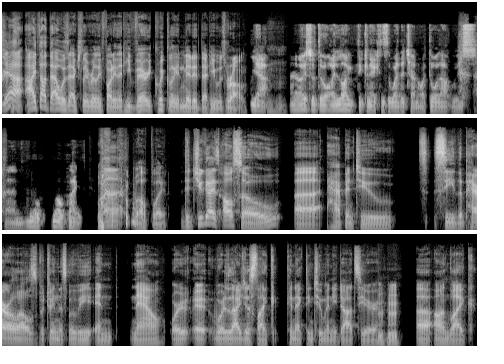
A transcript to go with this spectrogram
Yeah, I thought that was actually really funny that he very quickly admitted that he was wrong. Yeah. Mhm. And I also thought I liked the connections to the Weather Channel. I thought that was um, well, well played. Uh, well played. Did you guys also uh, happen to see the parallels between this movie and now, or uh, was I just like connecting too many dots here hmm uh, on like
